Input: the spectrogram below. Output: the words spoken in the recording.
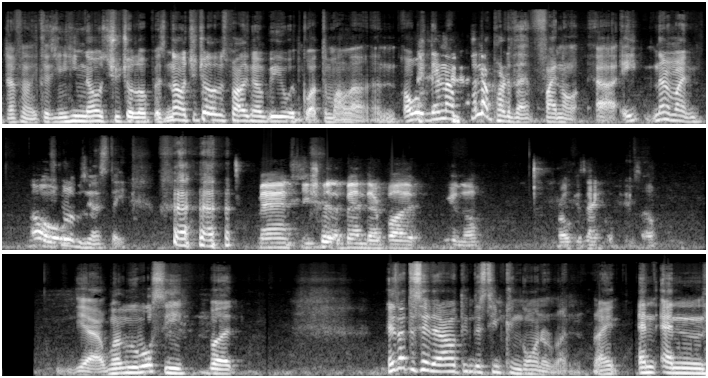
Definitely, because he knows Chucho Lopez. No, Chucho Lopez is probably going to be with Guatemala, and oh wait, they're not. They're not part of that final uh, eight. Never mind. Chucho Oh Lopez is going to stay. man, he should have been there, but you know, broke his ankle. So yeah, well, we will see, but it's not to say that I don't think this team can go on a run, right? And and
